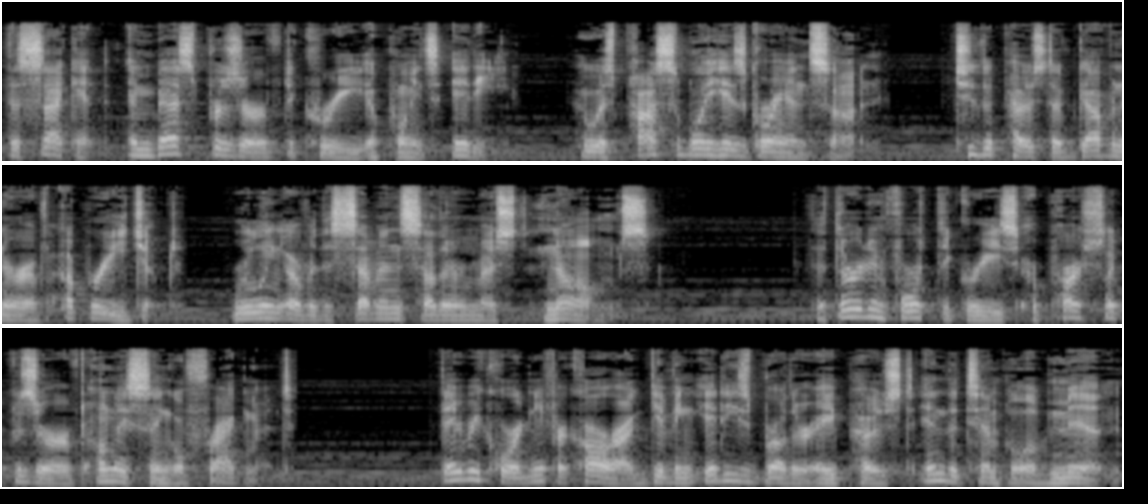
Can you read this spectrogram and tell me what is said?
The second and best preserved decree appoints Idi, who was possibly his grandson, to the post of governor of Upper Egypt, ruling over the seven southernmost nomes. The third and fourth degrees are partially preserved on a single fragment. They record Neferkara giving Idi's brother a post in the Temple of Men.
